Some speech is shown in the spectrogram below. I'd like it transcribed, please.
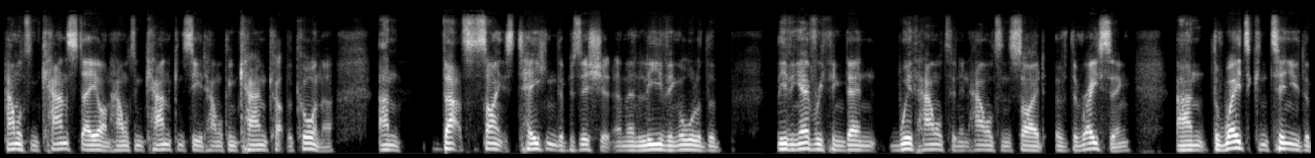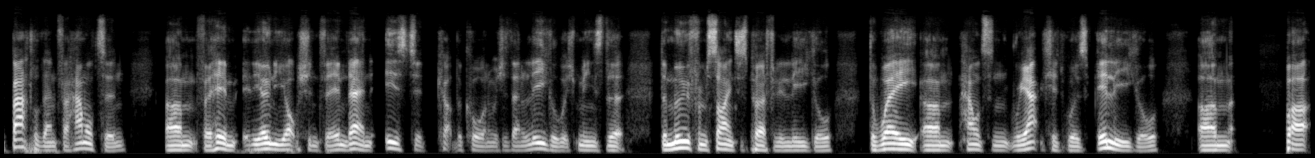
Hamilton can stay on, Hamilton can concede, Hamilton can cut the corner. And that's Sainz taking the position and then leaving all of the leaving everything then with Hamilton in Hamilton's side of the racing. And the way to continue the battle then for Hamilton, um, for him, the only option for him then is to cut the corner, which is then illegal, which means that the move from Sainz is perfectly legal. The way um, Hamilton reacted was illegal, um, but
